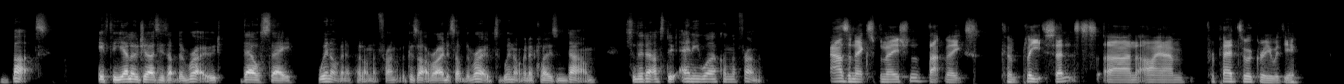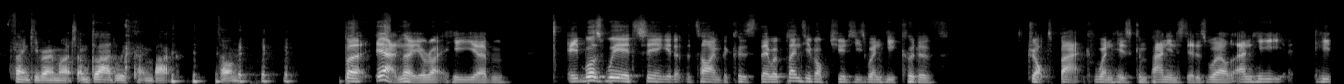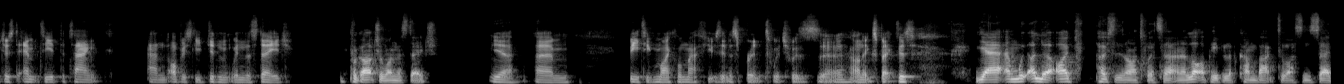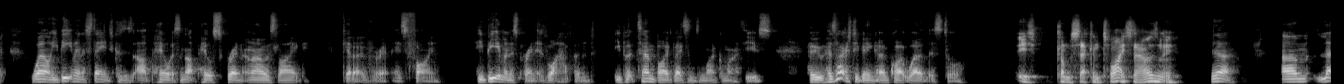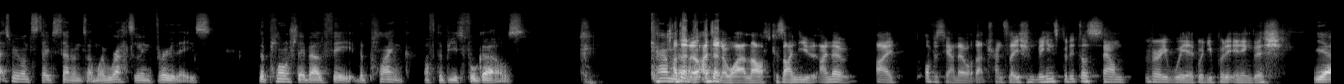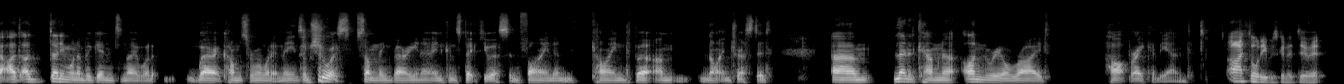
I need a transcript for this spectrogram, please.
But if the yellow jersey is up the road, they'll say, we're not going to pull on the front because our rider's up the road. So we're not going to close them down. So they don't have to do any work on the front. As an explanation, that makes complete sense. And I am prepared to agree with you. Thank you very much. I'm glad we've come back, Tom. but yeah, no, you're right. He um, it was weird seeing it at the time because there were plenty of opportunities when he could have dropped back when his companions did as well, and he he just emptied the tank and obviously didn't win the stage. Pogacar won the stage. Yeah, um, beating Michael Matthews in a sprint, which was uh, unexpected. Yeah, and we, uh, look, I posted on our Twitter, and a lot of people have come back to us and said, "Well, he beat him in a stage because it's uphill. It's an uphill sprint." And I was like, "Get over it. It's fine." He beat him in a sprint, is what happened. He put ten bike legs into Michael Matthews, who has actually been going quite well at this tour. He's come second twice now, hasn't he? Yeah. Um, let's move on to stage seven, Tom. We're rattling through these. The Planche des Belles Filles, the plank of the beautiful girls. I don't know. I don't know why I laughed because I knew. I know. I obviously I know what that translation means, but it does sound very weird when you put it in English. Yeah, I, I don't even want to begin to know what it, where it comes from and what it means. I'm sure it's something very you know inconspicuous and fine and kind, but I'm not interested. Um, Lennard Kämna, unreal ride, heartbreak at the end. I thought he was going to do it.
